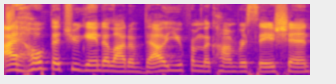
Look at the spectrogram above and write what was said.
I hope that you gained a lot of value from the conversation.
